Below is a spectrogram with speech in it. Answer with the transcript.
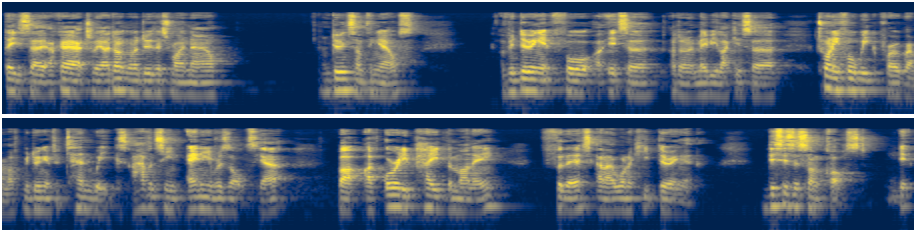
they say, okay, actually, I don't want to do this right now. I'm doing something else. I've been doing it for, it's a, I don't know, maybe like it's a 24 week program. I've been doing it for 10 weeks. I haven't seen any results yet, but I've already paid the money for this and I want to keep doing it. This is a sunk cost it,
